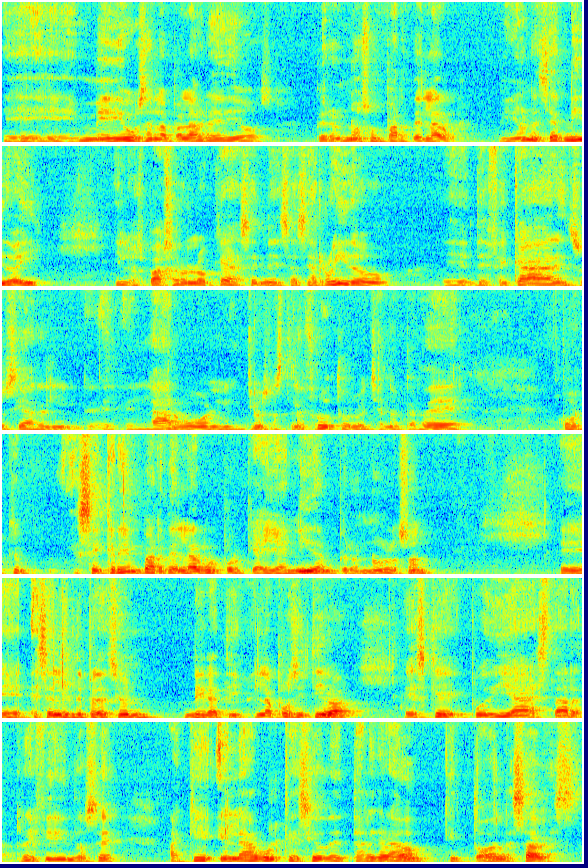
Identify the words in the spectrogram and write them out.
eh, medio usan la palabra de Dios, pero no son parte del árbol. Vinieron a hacer nido ahí. Y los pájaros lo que hacen es hacer ruido, eh, defecar, ensuciar el, el árbol, incluso hasta el fruto lo echan a perder, porque se creen parte del árbol porque ahí anidan, pero no lo son. Eh, esa es la interpretación negativa. La positiva es que podía estar refiriéndose a que el árbol creció de tal grado que todas las aves,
